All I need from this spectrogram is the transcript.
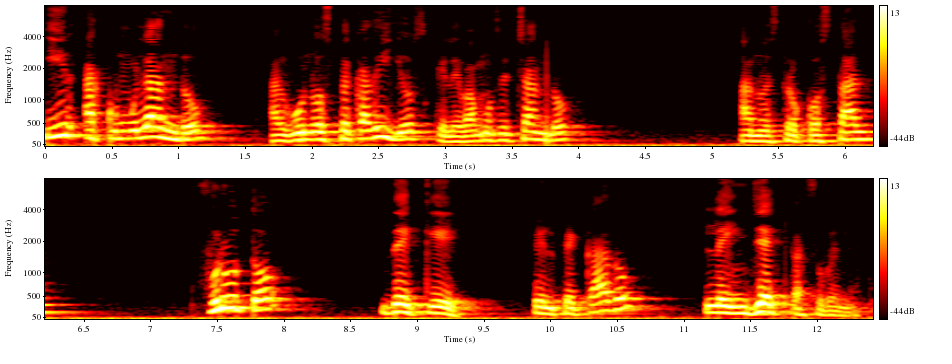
ir acumulando algunos pecadillos que le vamos echando a nuestro costal, fruto de que el pecado le inyecta su veneno.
